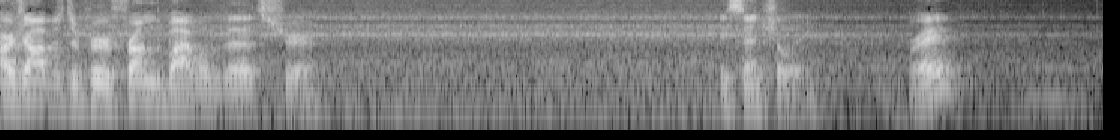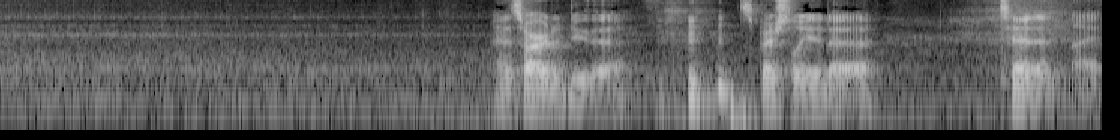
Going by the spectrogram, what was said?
Our job is to prove from the Bible that that's true. Essentially. Right? And it's hard to do that. Especially at uh, 10 at night.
